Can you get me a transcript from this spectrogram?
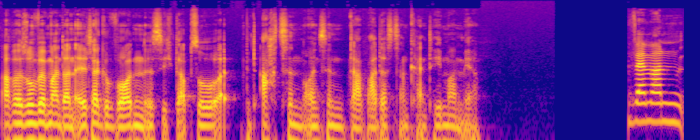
Aber so, wenn man dann älter geworden ist, ich glaube so mit 18, 19, da war das dann kein Thema mehr. Wenn man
